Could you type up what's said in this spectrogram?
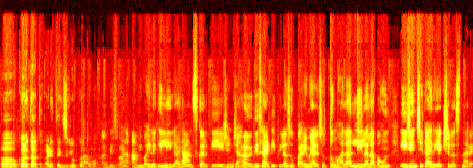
कळतात आणि ते एक्झिक्यूट करतो अगदीच पण आम्ही पाहिलं की लीला डान्स करते एजंटच्या हळदीसाठी तिला सुपारी मिळाली. सो तुम्हाला लीलाला पाहून एजंटची काय रिॲक्शन असणार आहे?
